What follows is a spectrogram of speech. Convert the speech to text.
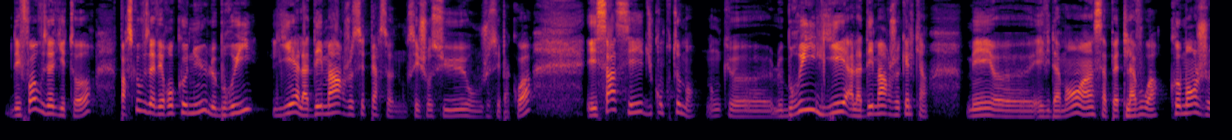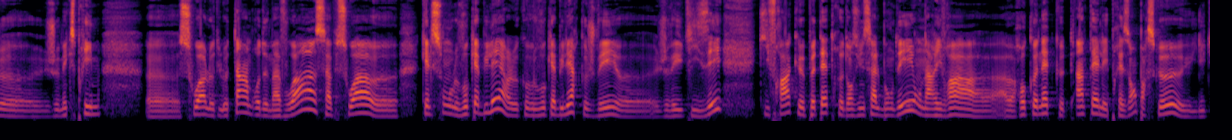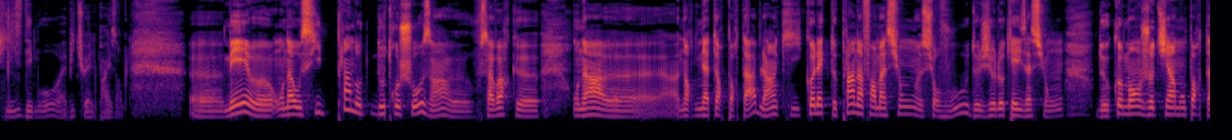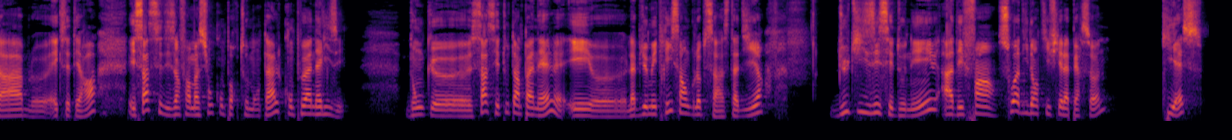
Des fois, vous aviez tort parce que vous avez reconnu le bruit lié à la démarche de cette personne, donc ses chaussures ou je sais pas quoi. Et ça, c'est du comportement, donc euh, le bruit lié à la démarche de quelqu'un. Mais euh, évidemment, hein, ça peut être la voix, comment je, je m'exprime, euh, soit le, timbre de ma voix, soit euh, quels sont le vocabulaire, le, vocabulaire que je vais euh, je vais utiliser, qui fera que peut-être dans une salle bondée, on arrivera à, reconnaître que un tel est présent parce que il utilise des mots habituels, par exemple. mais on a aussi plein d'autres choses. Hein. Vous savoir que on a un ordinateur portable hein, qui collecte plein d'informations sur vous, de géolocalisation, de comment je tiens mon portable, etc. Et ça, c'est des informations comportementales qu'on peut analyser. Donc euh, ça, c'est tout un panel et euh, la biométrie, ça englobe ça, c'est-à-dire d'utiliser ces données à des fins soit d'identifier la personne, qui est-ce,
